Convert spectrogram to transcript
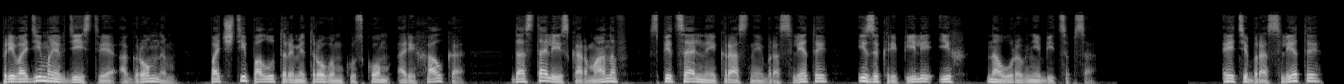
приводимое в действие огромным, почти полутораметровым куском орехалка, достали из карманов специальные красные браслеты и закрепили их на уровне бицепса. Эти браслеты,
